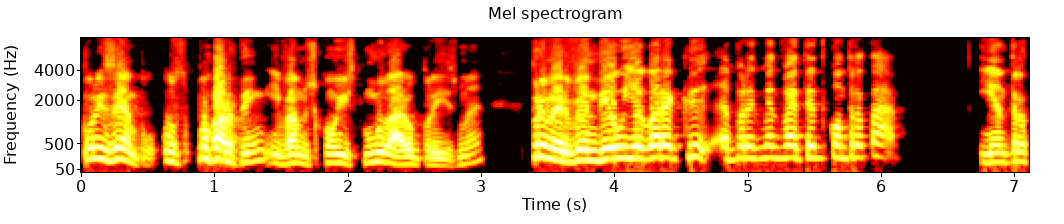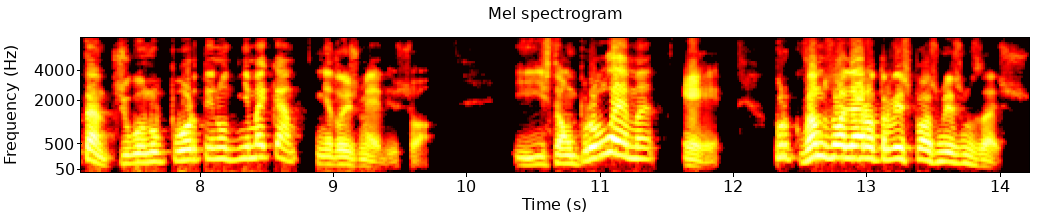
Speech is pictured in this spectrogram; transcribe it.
Por exemplo, o Sporting, e vamos com isto mudar o prisma, primeiro vendeu e agora é que aparentemente vai ter de contratar. E entretanto, jogou no Porto e não tinha meio campo, tinha dois médios só. E isto é um problema. É. Porque vamos olhar outra vez para os mesmos eixos.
